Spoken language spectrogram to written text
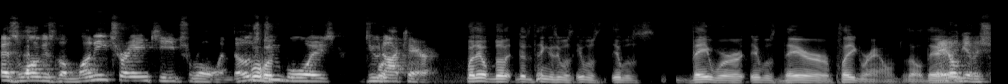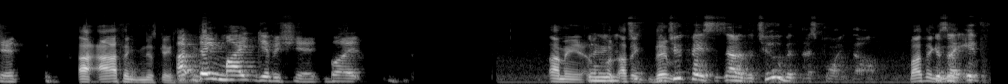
as long as the money train keeps rolling. Those Well, two boys do well- not care. but, they, but the thing is, it was it was it was they were it was their playground though. They don't give a shit. I, I think in this case, they Uh, they might give a shit, but I mean, I mean, I think the them. toothpaste is out of the tube at this point, though. I think Because like if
